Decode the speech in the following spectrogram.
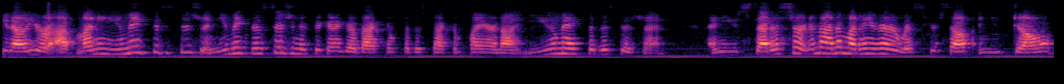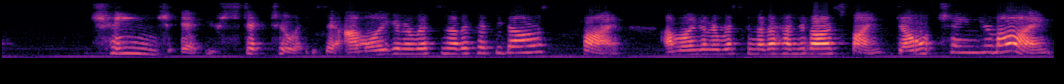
you know, you're up money, you make the decision. You make the decision if you're going to go back in for the second play or not. You make the decision. And you set a certain amount of money you're going to risk yourself and you don't change it. You stick to it. You say, I'm only going to risk another $50? Fine. I'm only going to risk another $100? Fine. Don't change your mind.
